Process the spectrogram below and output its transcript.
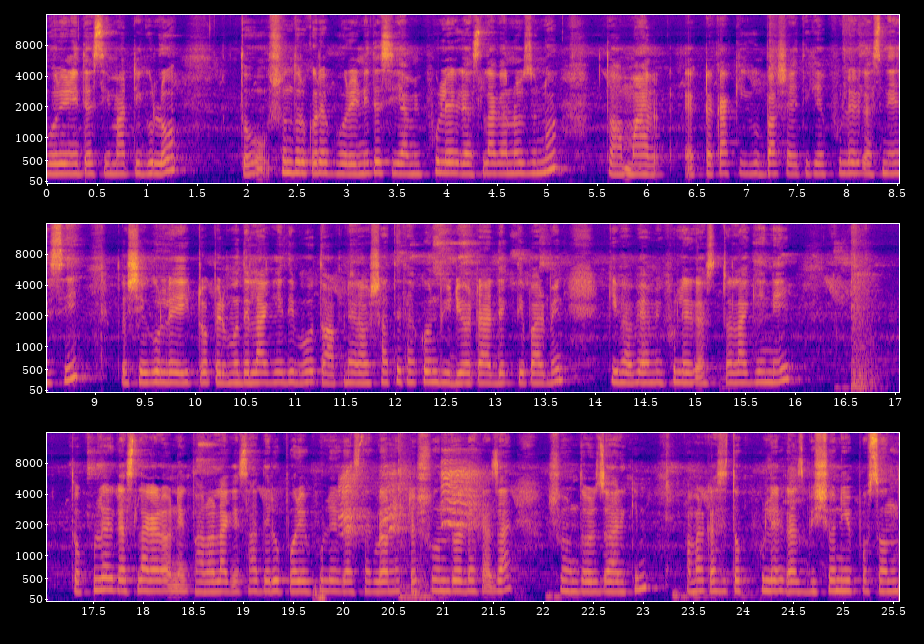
ভরে নিতেছি মাটিগুলো। তো সুন্দর করে ভরে নিতেছি আমি ফুলের গাছ লাগানোর জন্য। তো আমার একটা কাকি বাসায় থেকে ফুলের গাছ নিয়েছি, তো সেগুলো এই টপের মধ্যে লাগিয়ে দিব। তো আপনারাও সাথে থাকুন, ভিডিওটা দেখতে পারবেন কীভাবে আমি ফুলের গাছটা লাগিয়ে নিই। তো ফুলের গাছ লাগালে অনেক ভালো লাগে, ছাদের উপরে ফুলের গাছ থাকলে অনেকটা সুন্দর দেখা যায়, সৌন্দর্য আর কি। আমার কাছে তো ফুলের গাছ ভীষণই পছন্দ।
